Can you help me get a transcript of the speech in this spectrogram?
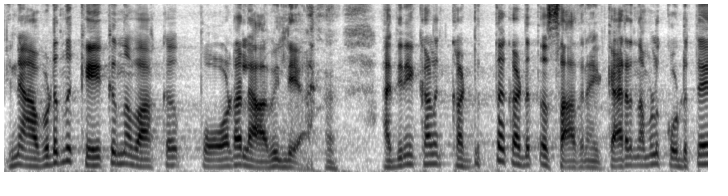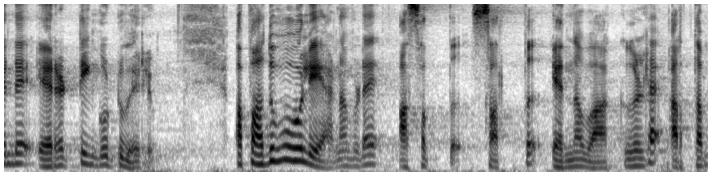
പിന്നെ അവിടുന്ന് കേൾക്കുന്ന വാക്ക് പോടലാവില്ല. അതിനേക്കാളും കടുത്ത കടുത്ത സാധനമായി. കാരണം നമ്മൾ കൊടുത്തതിന്റെ ഇരട്ടി ഇങ്ങോട്ട് വരും. അപ്പോൾ അതുപോലെയാണ് അവിടെ അസത്ത് സത്ത് എന്ന വാക്കുകളുടെ അർത്ഥം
